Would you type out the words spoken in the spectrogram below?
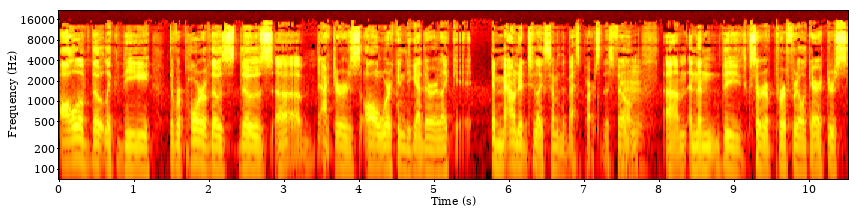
all of the like the the rapport of those those uh, actors all working together like amounted to like some of the best parts of this film. Mm-hmm. Um, and then the sort of peripheral characters,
